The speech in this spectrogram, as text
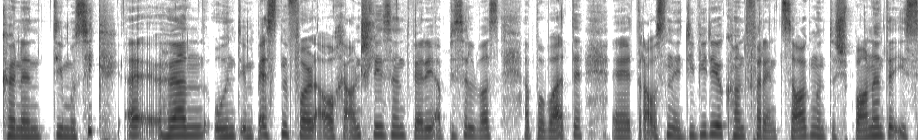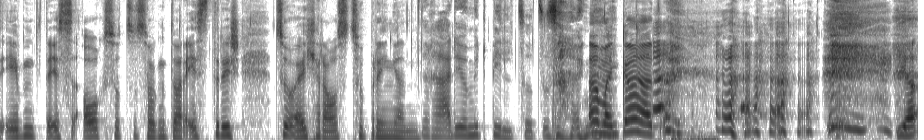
können die Musik äh, hören und im besten Fall auch anschließend werde ich ein bisschen was, ein paar Worte äh, draußen in die Videokonferenz sagen. Und das Spannende ist eben, das auch sozusagen terrestrisch zu euch rauszubringen. Radio mit Bild sozusagen. Oh mein Gott! Ja,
